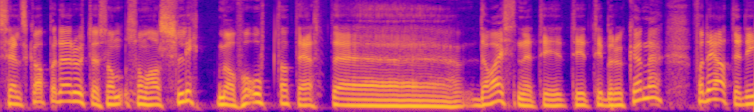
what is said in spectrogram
selskaper der ute som, som har slitt med å få oppdatert eh, devicene til, til, til, brukerne. For det at de,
